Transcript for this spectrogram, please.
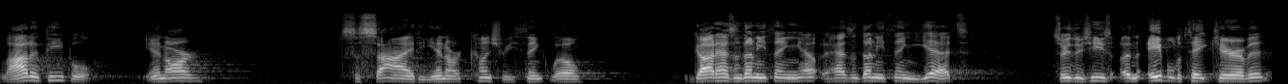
A lot of people in our society, in our country, think, well, God hasn't done anything, hasn't done anything yet. So either he's unable to take care of it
